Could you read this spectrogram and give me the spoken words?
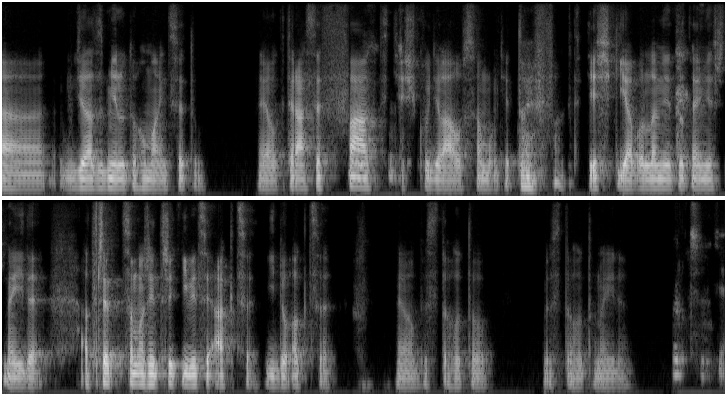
uh, udělat změnu toho mindsetu, jo, která se fakt těžko dělá o samotě. To je fakt těžký a podle mě to téměř nejde. A třet, samozřejmě třetí věc je akce, jít do akce. Jo, bez toho to, bez toho to nejde. Určitě.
